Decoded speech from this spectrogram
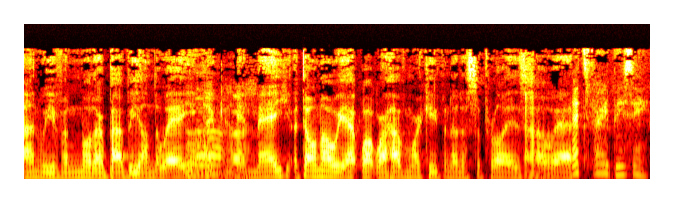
And we have another baby on the way Oh, in, in May. I don't know yet what we're having. We're keeping it a surprise. So, uh, that's very busy.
